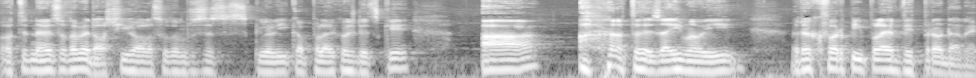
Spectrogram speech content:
a teď nevím, co tam je dalšího, ale jsou tam prostě skvělý kapely jako vždycky. A, a to je zajímavý, Rock for People je vyprodaný.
